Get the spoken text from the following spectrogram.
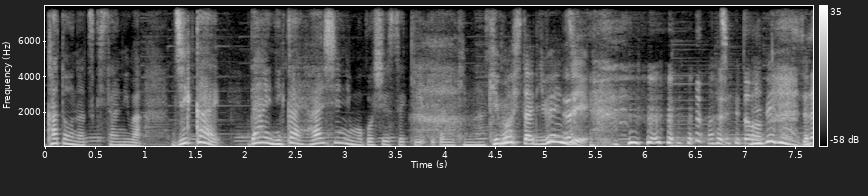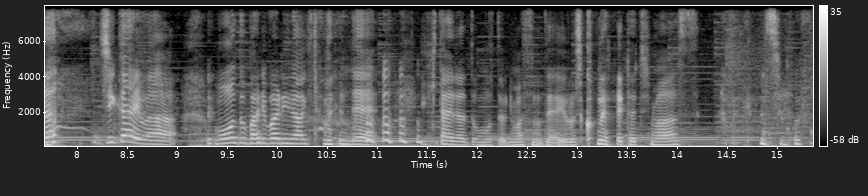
加藤夏樹さんには次回第2回配信にもご出席いただきます。来ましたリベンジ。ちょっとリベンジじゃ次回はもう本当バリバリの秋田弁で行きたいなと思っておりますのでよろしくお願いいたしますします。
